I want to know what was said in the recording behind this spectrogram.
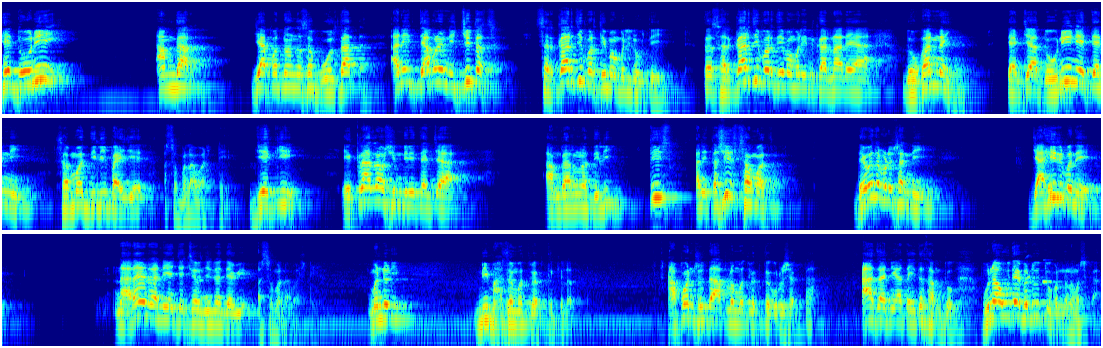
हे दोन्ही आमदार ज्या पद्धतीनं असं बोलतात आणि त्यामुळे निश्चितच सरकारची प्रतिमा मलिन होते. तर सरकारची प्रतिमा मलिन करणाऱ्या दोघांनाही त्यांच्या दोन्ही नेत्यांनी संमत दिली पाहिजे असं मला वाटते जे की एकनाथराव शिंदेने त्यांच्या आमदारांना दिली. तीच आणि तशीच समज देवेंद्र फडणवीसांनी जाहीरपणे नारायण राणे यांच्या चिरंजना द्यावी असं मला वाटते मंडळी मी माझं मत व्यक्त केलं. आपण सुद्धा आपलं मत व्यक्त करू शकता. आज आणि आता इथं थांबतो. पुन्हा उद्या भेटू. तोपर्यंत नमस्कार.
